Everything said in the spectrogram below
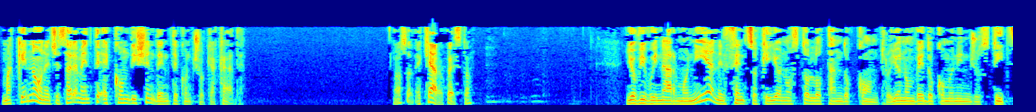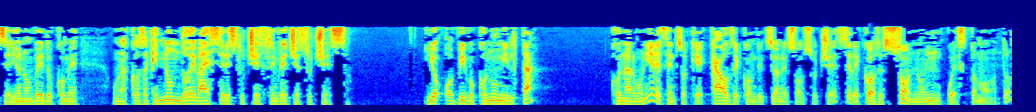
ma che non necessariamente è condiscendente con ciò che accade. Non so, è chiaro questo? Io vivo in armonia nel senso che io non sto lottando contro, io non vedo come un'ingiustizia, io non vedo come una cosa che non doveva essere successo invece è successo. Io vivo con umiltà, con armonia, nel senso che cause e condizioni sono successe, le cose sono in questo modo,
